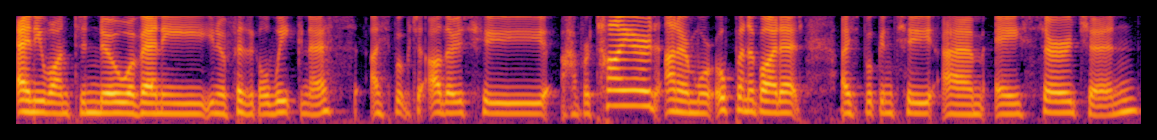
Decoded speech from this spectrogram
anyone to know of any you know physical weakness i spoke to others who have retired and are more open about it i've spoken to um, a surgeon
